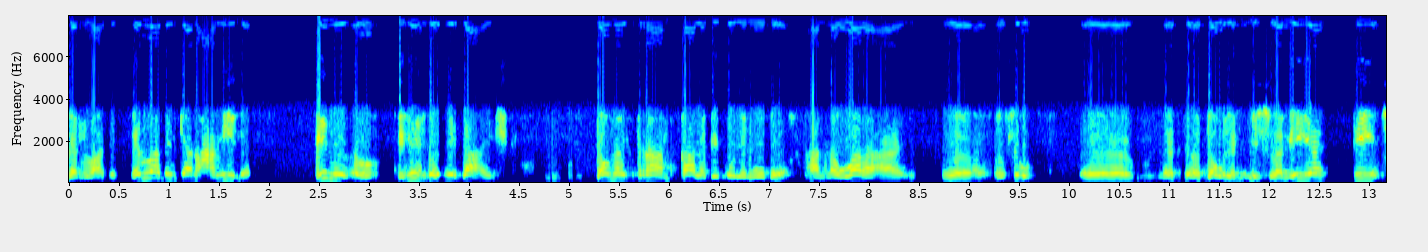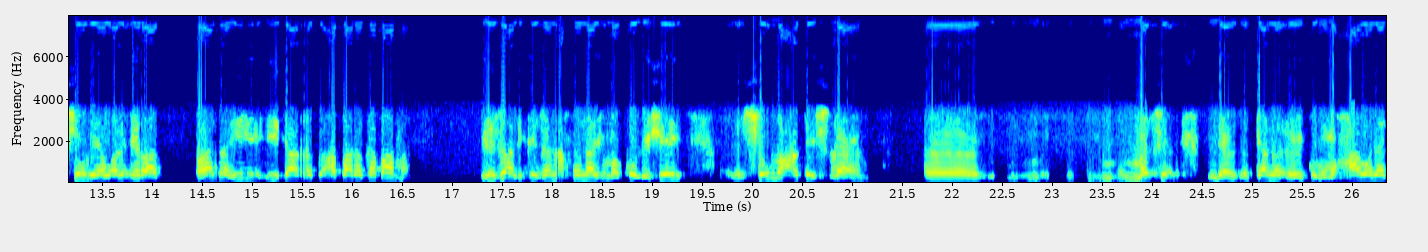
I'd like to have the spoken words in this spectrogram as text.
بن لادن؟ بن لادن كان عميلا بالنسبة لداعش دونالد ترامب قال بكل الوضوح أن وراء نشوف دولة إسلامية في سوريا والعراق هذا هي إدارة باراك أوباما. لذلك إذا نحن نجمع كل شيء سمعة الإسلام كان محاولة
